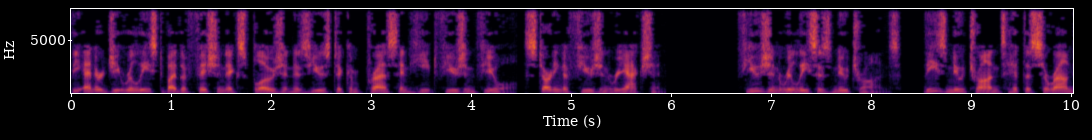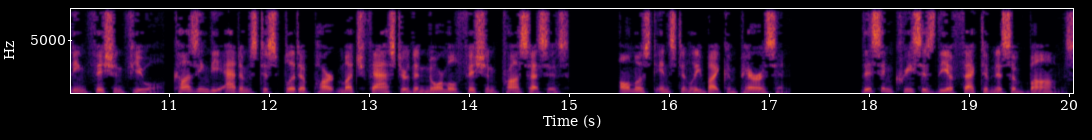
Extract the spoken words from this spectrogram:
the energy released by the fission explosion is used to compress and heat fusion fuel, starting a fusion reaction. Fusion releases neutrons. These neutrons hit the surrounding fission fuel, causing the atoms to split apart much faster than normal fission processes—almost instantly by comparison. This increases the effectiveness of bombs.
